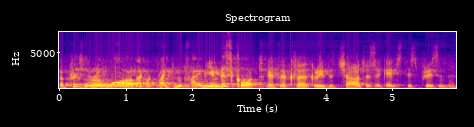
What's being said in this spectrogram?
A prisoner of war. By what right do you try me in this court? Let the clerk read the charges against this prisoner.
